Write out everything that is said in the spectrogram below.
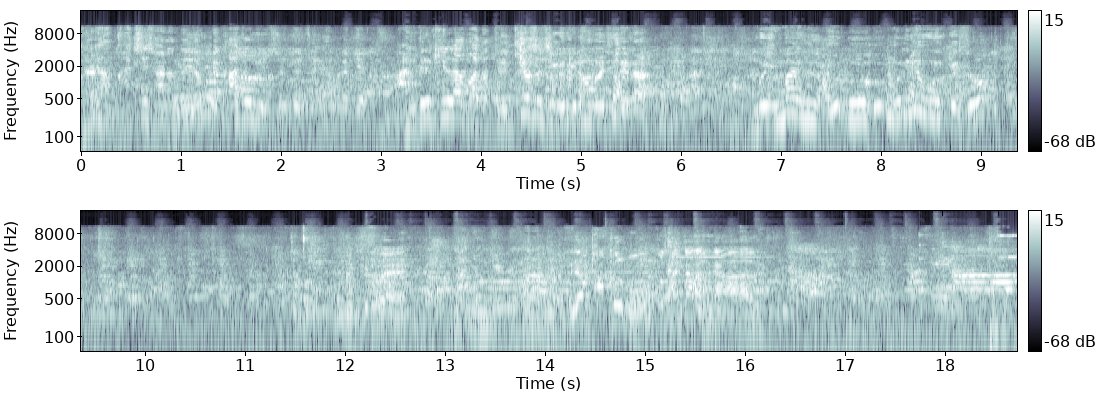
그냥 같이 사는데 옆에 가족이 있을 때 조금 이렇게 안 들키려고 하다 들켜서 지금 이런 거지 내가 뭐 입맛이 뭐, 뭐 이래 울었겠어? 진짜 그게 필요해. 난 연기 있는 사람이야 왜냐면 다 그걸 머금고 살잖아, 그냥. 아,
